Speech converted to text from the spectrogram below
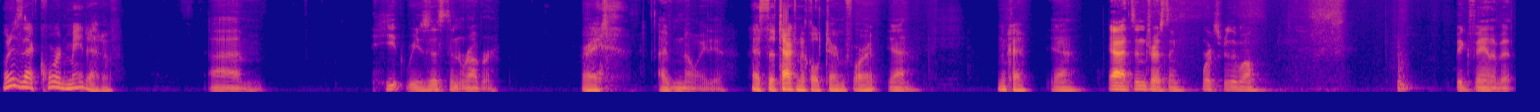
What is that cord made out of? Um, heat resistant rubber. Right. I have no idea. That's the technical term for it. Yeah, Okay. yeah, yeah. It's interesting. Works really well. Big fan of it.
